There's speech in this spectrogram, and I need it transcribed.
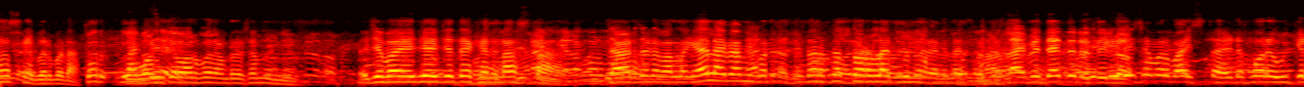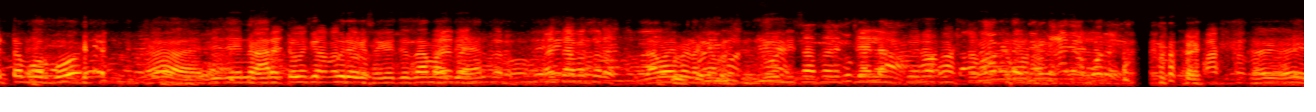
সাবস্ক্রাইবার বেটা। তোর live 1k হওয়ার পরে আমরা সামনে নিই এই যে ভাই এই যে এই যে দেখেন নাস্তা। যার যেটা ভালো লাগে লাইভ আমি করতেছি। তোর তোর লাইভ করতে লাইভ লাইভে দাইতে দিল আমার বাইশটা এটা পরে উইকেটটা পড়ব হ্যাঁ এই যে আরেকটা উইকেট পড়ে গেছে এই যে জামাই দেখেন জামাই বেটা কেমন এই এই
